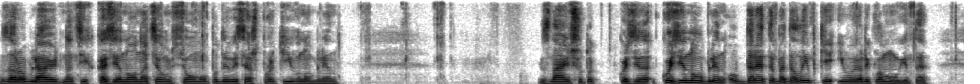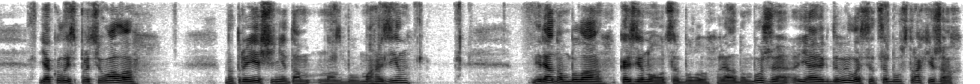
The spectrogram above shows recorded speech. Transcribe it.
заробляють на цих казино, на цьому всьому. Подивися, аж противно, блін. Знають, що то козі... казино, блін, обдере тебе до липки і ви рекламуєте. Я колись працювала на Троєщині, там у нас був магазин. І рядом була казино, це було рядом. Боже, я як дивилася, це був страх і жах.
